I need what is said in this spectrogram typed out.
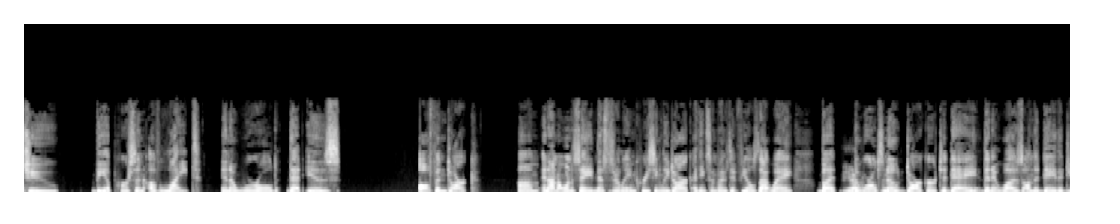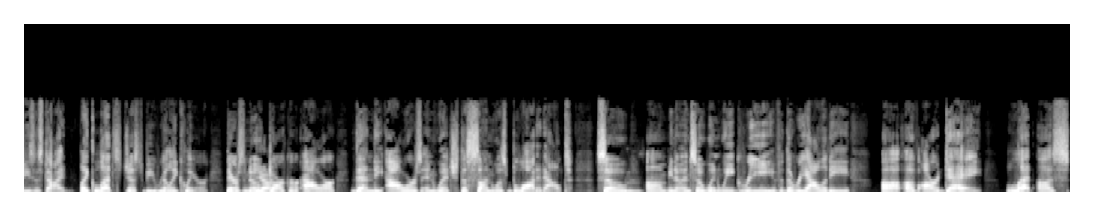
to be a person of light in a world that is often dark. Um, and I don't want to say necessarily increasingly dark. I think sometimes it feels that way. But Yeah. the world's no darker today than it was on the day that Jesus died. Like, let's just be really clear. There's no Yeah. darker hour than the hours in which the sun was blotted out. So, um, you know, and so when we grieve the reality uh, of our day, let us,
